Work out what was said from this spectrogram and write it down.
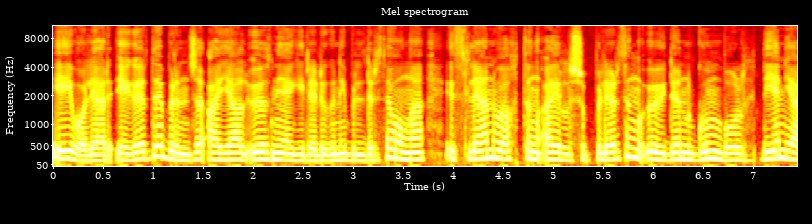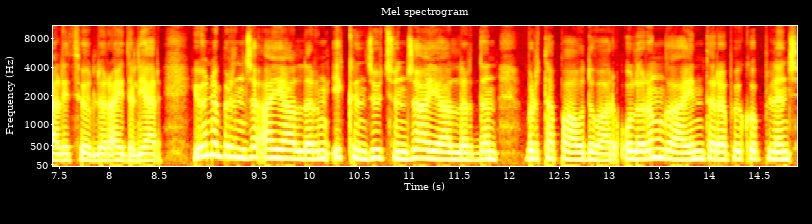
eýe bolýar. Eger-de birinji aýal öz nägileligini bildirse, oňa Islän wagtyň aýrylyşyp bilersiň, öýden güm bol diýen ýaly sözler aýdylýar. Ýöne birinji aýallaryň ikinji-üçünji aýallardan bir tapawudy bar, olaryň gaýyn tarapy köplenç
